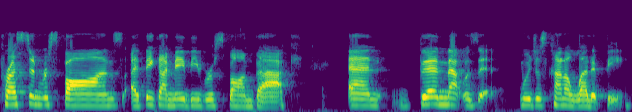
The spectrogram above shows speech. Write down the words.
Preston responds. I think I maybe respond back. And then that was it. We just kind of let it be.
